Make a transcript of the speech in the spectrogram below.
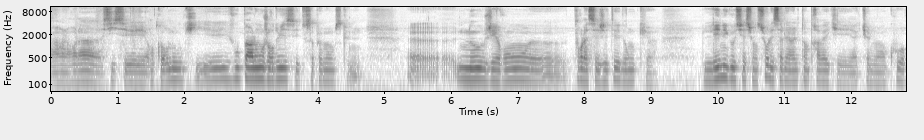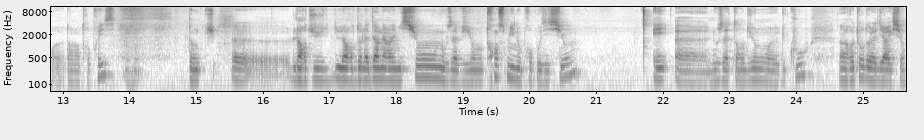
Alors là, si c'est encore nous qui vous parlons aujourd'hui, c'est tout simplement parce que euh, nous gérons euh, pour la CGT donc euh, les négociations sur les salaires et le temps de travail qui est actuellement en cours dans l'entreprise. Donc, lors, du, lors de la dernière émission, nous avions transmis nos propositions et nous attendions du coup un retour de la direction.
